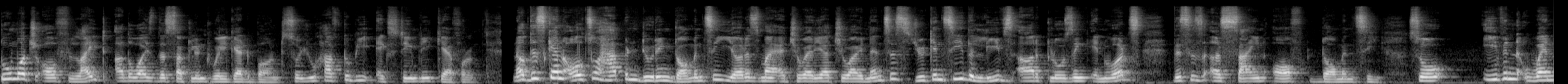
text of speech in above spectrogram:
too much of light otherwise the succulent will get burnt. So you have to be extremely careful. Now this can also happen during dormancy. Here is my echeveria chihuahuensis you can see the leaves are closing inwards. This is a sign of dormancy. So even when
